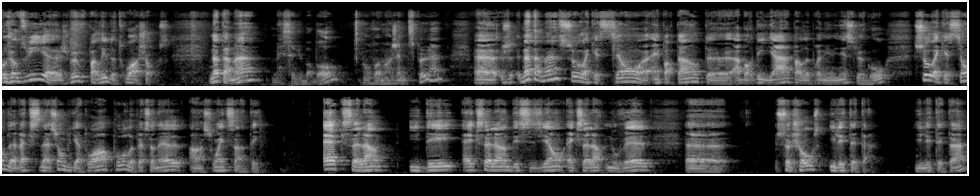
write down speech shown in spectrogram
Aujourd'hui, euh, je veux vous parler de trois choses. Notamment, mais salut Bobo, on va manger un petit peu, hein? Euh, notamment sur la question importante abordée hier par le premier ministre Legault, sur la question de la vaccination obligatoire pour le personnel en soins de santé. Excellente idée, excellente décision, excellente nouvelle. Euh, seule chose, il était temps. Il était temps.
